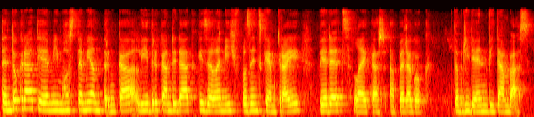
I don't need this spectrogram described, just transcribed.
Tentokrát je mým hostem Jan Trnka, lídr kandidátky Zelených v Plzeňském kraji, vědec, lékař a pedagog. Dobrý den, vítám vás.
